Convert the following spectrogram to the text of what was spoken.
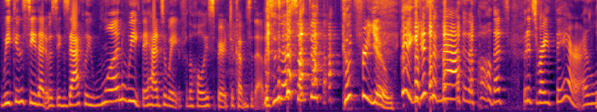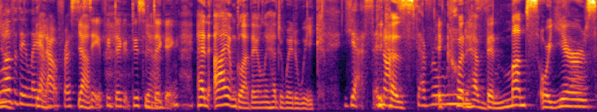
we can see that it was exactly one week they had to wait for the Holy Spirit to come to them. Isn't that something? Good for you. yeah, you did some math. They're like, oh, that's, but it's right there. I love Yeah. that they lay it out for us to Yeah. see if we dig, do some Yeah. digging. And I am glad they only had to wait a week Yes, and not because several it could have been months or years.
